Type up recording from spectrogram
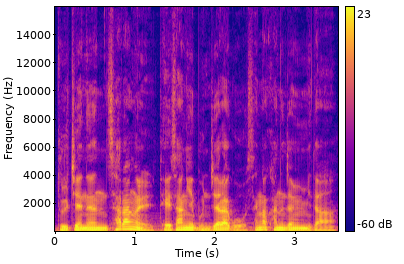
둘째는 사랑을 대상의 문제라고 생각하는 점입니다.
